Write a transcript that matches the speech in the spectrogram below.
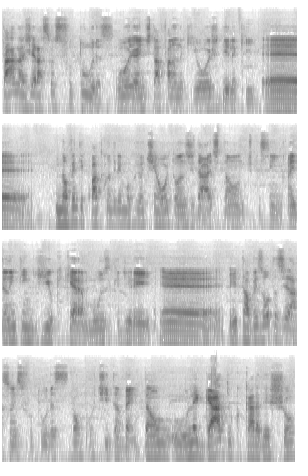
tá nas gerações futuras. Hoje a gente tá falando aqui hoje dele aqui. É, em 94, quando ele morreu, eu tinha 8 anos de idade. Então, tipo assim, ainda não entendi o que, que era música direito. É... E talvez outras gerações futuras vão curtir também. Então, o legado que o cara deixou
